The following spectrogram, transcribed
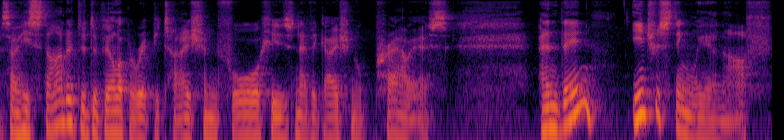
so he started to develop a reputation for his navigational prowess. And then, interestingly enough,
